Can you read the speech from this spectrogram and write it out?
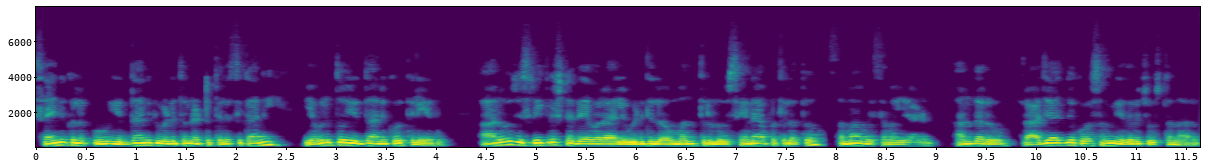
సైనికులకు యుద్ధానికి వెళుతున్నట్టు తెలుసు కానీ ఎవరితో యుద్ధానికో తెలియదు. ఆ రోజు శ్రీకృష్ణదేవరాయలు విడిదిలో మంత్రులు సేనాపతులతో సమావేశమయ్యాడు. అందరూ రాజాజ్ఞ కోసం ఎదురు చూస్తున్నారు.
